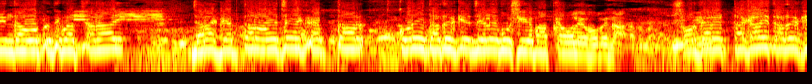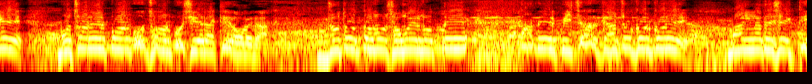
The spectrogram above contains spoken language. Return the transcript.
নিন্দা ও প্রতিবাদ জানাই। যারা গ্রেপ্তার হয়েছে, গ্রেপ্তার করে তাদেরকে জেলে বসিয়ে ভাত খাওয়ালে হবে না। সরকারের টাকায় তাদেরকে বছরের পর বছর বসিয়ে রাখলে হবে না। দ্রুততম সময়ের মধ্যে তাদের বিচার কার্যকর করে বাংলাদেশে একটি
